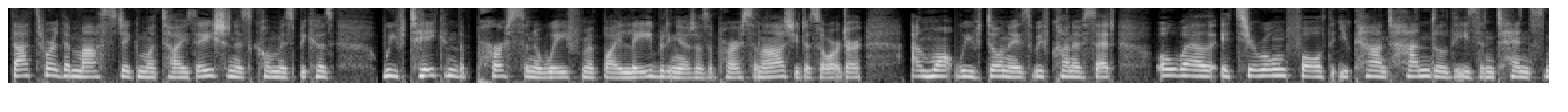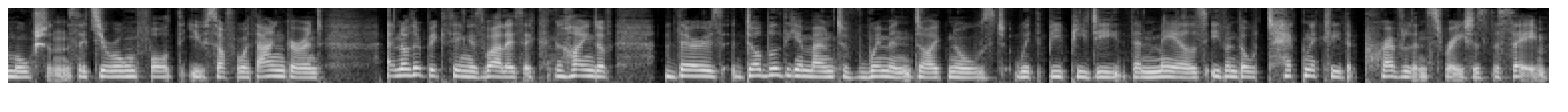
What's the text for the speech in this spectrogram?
that's where the mass stigmatization has come, is because we've taken the person away from it by labeling it as a personality disorder. And what we've done is we've kind of said, oh, well, it's your own fault that you can't handle these intense emotions. It's your own fault that you suffer with anger. And Another big thing as well is it can kind of, there's double the amount of women diagnosed with BPD than males, even though technically the prevalence rate is the same.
